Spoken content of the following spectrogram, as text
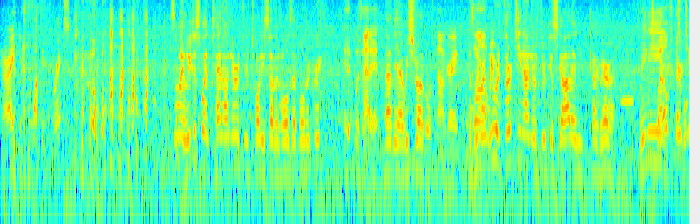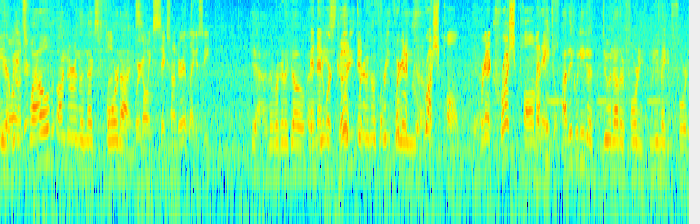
All right, you fucking pricks. So wait, we just went 10 under through 27 holes at Boulder Creek. It, was that it? That yeah, we struggled Not great. because we were we were 13 under through Cascata and Chimera. We need 12, 13 yeah, more we need under? 12 under in the next four nines. We're going 600 at Legacy, yeah, and then we're gonna go. at and then we're good. Three, we're gonna go three. three We're gonna yeah. crush Palm. Yeah. We're gonna crush Palm I at think, Angel. I think we need to do another 40. We need to make it to 40.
